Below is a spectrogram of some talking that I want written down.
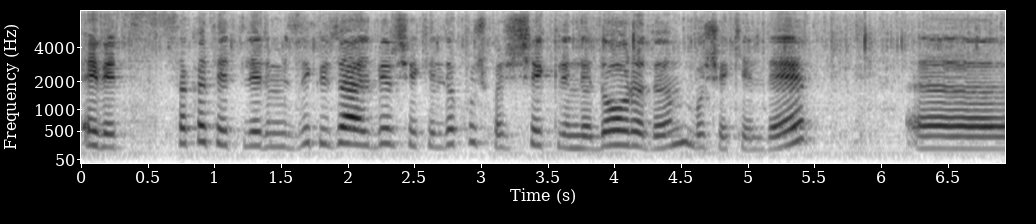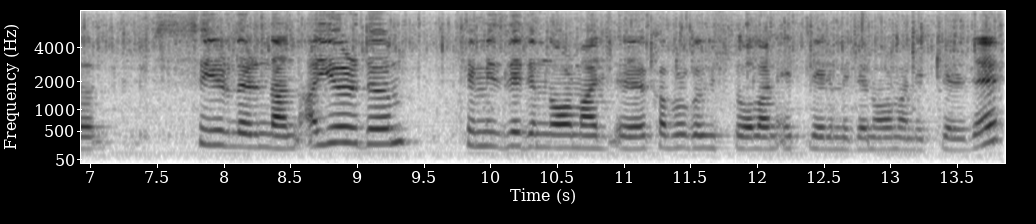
Evet sakat etlerimizi güzel bir şekilde kuşbaşı şeklinde doğradım bu şekilde. Ee, sıyırlarından ayırdım. Temizledim normal e, kaburga üstü olan etlerimi de normal etleri de.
